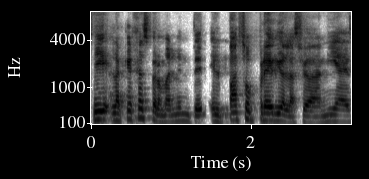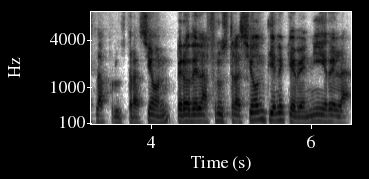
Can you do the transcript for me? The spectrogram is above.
Sí, la queja es permanente. El paso previo a la ciudadanía es la frustración, pero de la frustración tiene que venir la,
